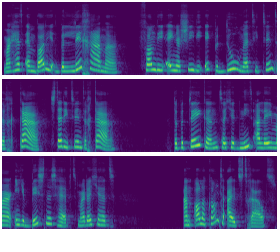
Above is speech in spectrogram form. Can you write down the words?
Maar het embody, het belichamen van die energie die ik bedoel met die 20k, steady 20k. Dat betekent dat je het niet alleen maar in je business hebt, maar dat je het aan alle kanten uitstraalt.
